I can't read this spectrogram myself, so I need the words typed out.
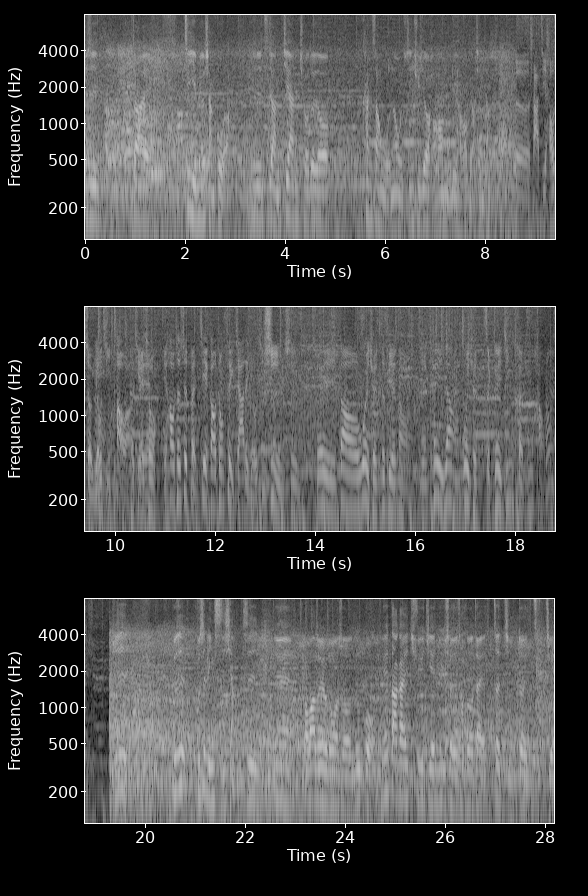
就是在自己也没有想过了，就是既然既然球队都看上我，那我进去就好好努力，好好表现这样。打击好手游击炮啊，而且没错，也号称是本届高中最佳的游击手。是是，所以到魏权这边哦，也可以让魏权整个已经很好。就是不是不是临时想，是因为爸爸昨天有跟我说，如果因为大概区间预测差不多在这几队之间，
